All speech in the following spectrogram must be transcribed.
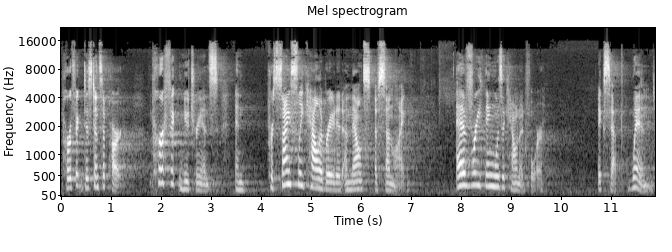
perfect distance apart, perfect nutrients, and precisely calibrated amounts of sunlight. Everything was accounted for except wind.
